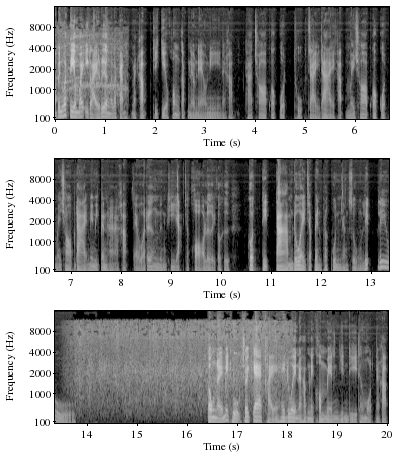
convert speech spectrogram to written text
เอาเป็นว่าเตรียมไว้อีกหลายเรื่องก็แล้วกันนะครับที่เกี่ยวข้องกับแนวแนวนี้นะครับ ถ้าชอบก็กดถูกใจได้ครับ ไม่ชอบก็กดไม่ชอบได้ไม่มีปัญหาครับ แต่ว่าเรื่องหนึ่งที่อยากจะขอเลยก็คือ กดติดตามด้วยจะเป็นพระคุณอย่างสูงลิบลิ่วตรงไหนไม่ถูกช่วยแก้ไขให้ด้วยนะครับในคอมเมนต์ยินดีทั้งหมดนะครับ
